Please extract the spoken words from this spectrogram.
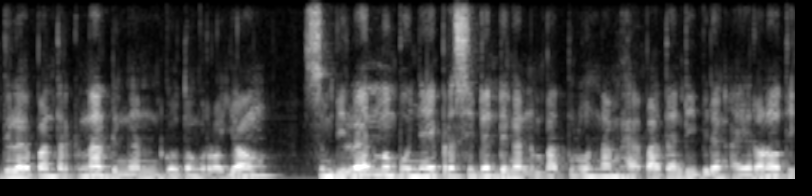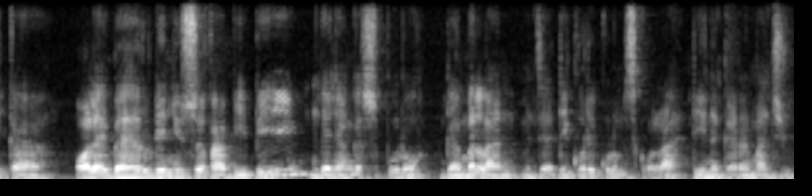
Delapan, terkenal dengan gotong royong. 9 mempunyai presiden dengan 46 hak paten di bidang aeronautika oleh Baharudin Yusuf Habibie dan yang ke-10 gamelan menjadi kurikulum sekolah di negara maju.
